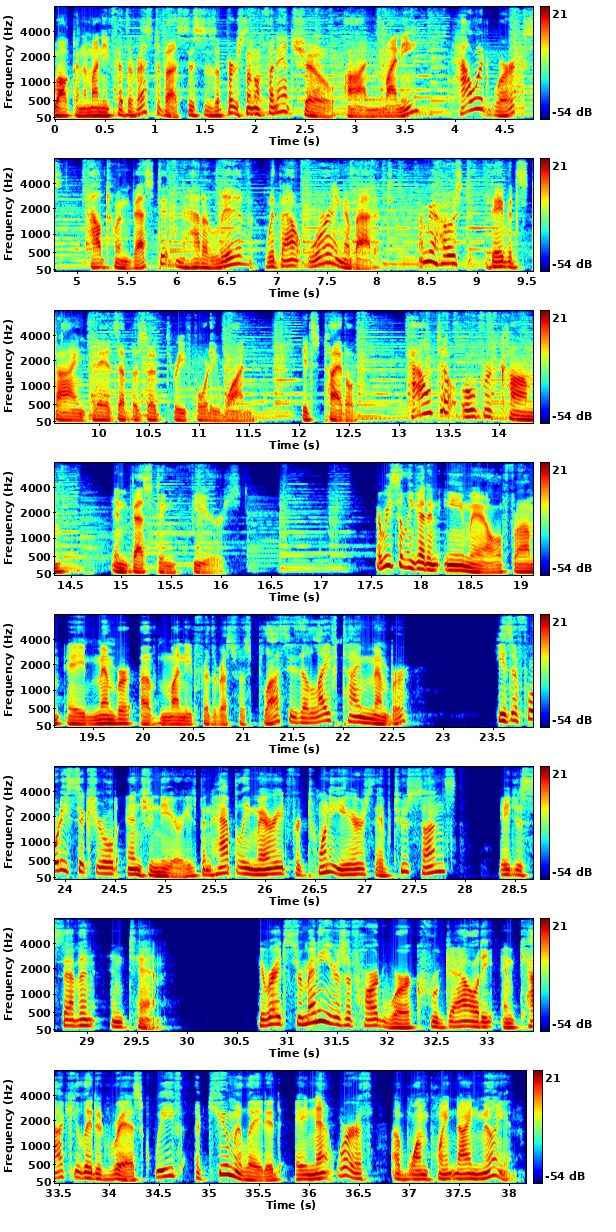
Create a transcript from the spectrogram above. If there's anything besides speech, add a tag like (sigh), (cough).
Welcome to Money for the Rest of Us. This is a personal finance show on money, how it works, how to invest it, and how to live without worrying about it. I'm your host, David Stein. Today is episode 341. It's titled, How to Overcome Investing Fears. I recently got an email from a member of Money for the Rest of Us Plus. He's a lifetime member. He's a 46 year old engineer. He's been happily married for 20 years. They have two sons, ages 7 and 10. He writes Through many years of hard work, frugality, and calculated risk, we've accumulated a net worth of 1.9 million.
